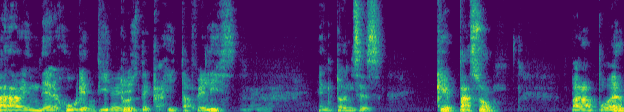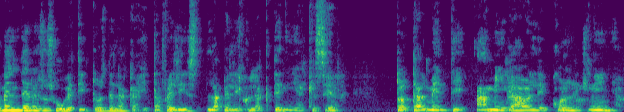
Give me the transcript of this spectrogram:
para vender juguetitos de cajita feliz. Entonces, ¿qué pasó? Para poder vender esos juguetitos de la cajita feliz, la película tenía que ser totalmente amigable con los niños,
